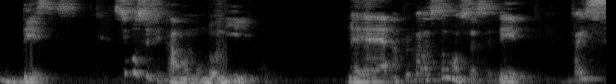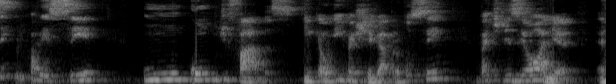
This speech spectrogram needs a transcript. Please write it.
desses. Se você ficar no mundo onírico, é, a preparação ao CSD vai sempre parecer um conto de fadas, em que alguém vai chegar para você, vai te dizer, olha, é,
